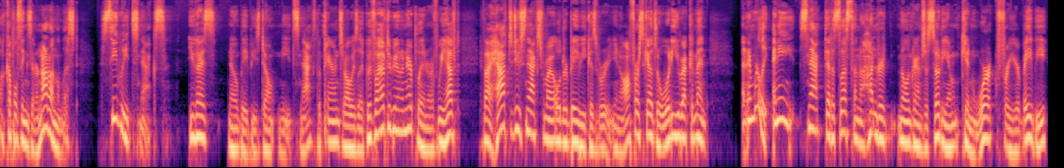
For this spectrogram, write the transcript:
A couple things that are not on the list: seaweed snacks. You guys know babies don't need snacks, but parents are always like, if I have to be on an airplane or if we have to, if I have to do snacks for my older baby because we're you know off our schedule, what do you recommend? And really, any snack that is less than 100 milligrams of sodium can work for your baby.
